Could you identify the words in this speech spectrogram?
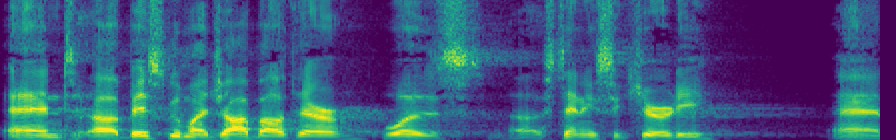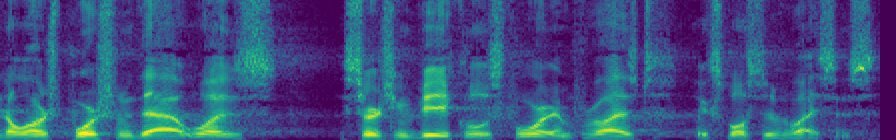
And uh, basically, my job out there was uh, standing security, and a large portion of that was searching vehicles for improvised explosive devices.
